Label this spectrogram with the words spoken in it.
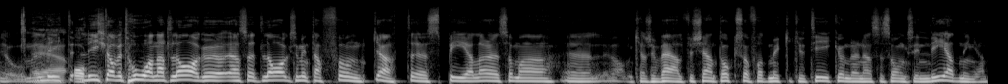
Jo, men lite, eh, och, lite, av ett hånat lag, alltså ett lag som inte har funkat. Eh, spelare som har, eh, ja, kanske välförtjänt också, fått mycket kritik under den här säsongsinledningen.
